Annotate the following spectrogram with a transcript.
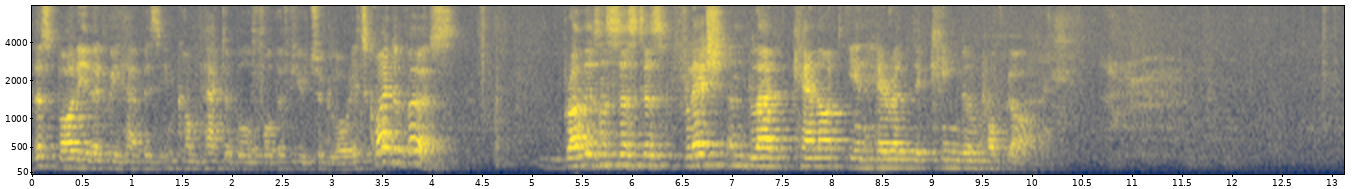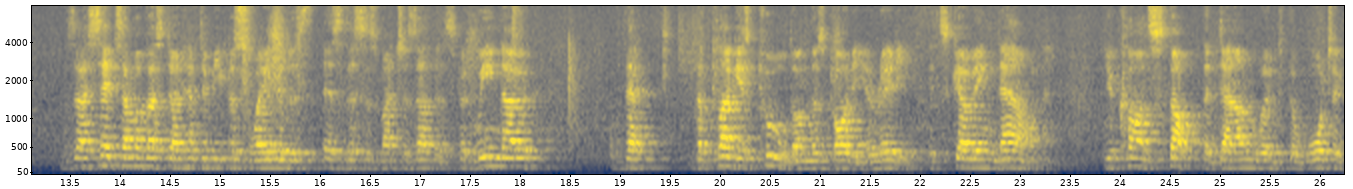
This body that we have is incompatible for the future glory. It's quite a verse. Brothers and sisters, flesh and blood cannot inherit the kingdom of God. As I said, some of us don't have to be persuaded as, as this as much as others, but we know that the plug is pulled on this body already. It's going down. You can't stop the downward, the water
